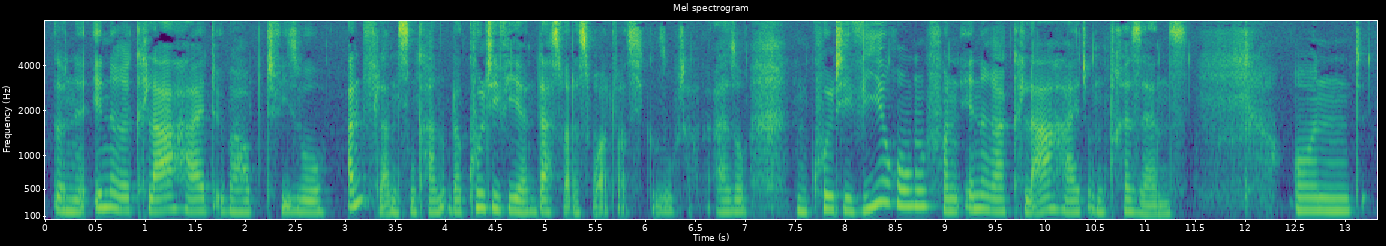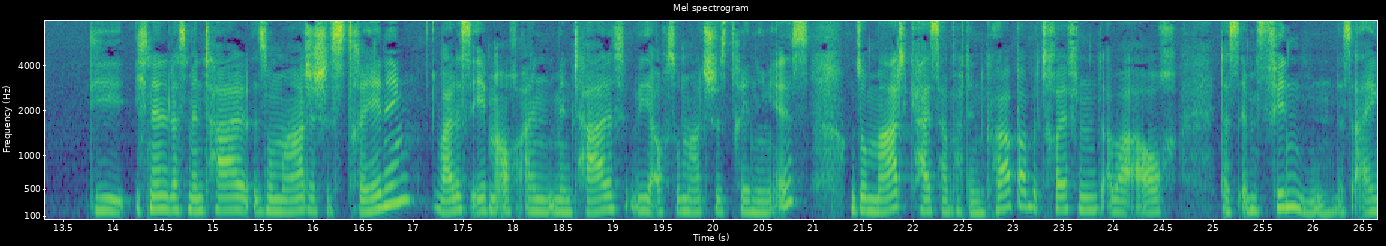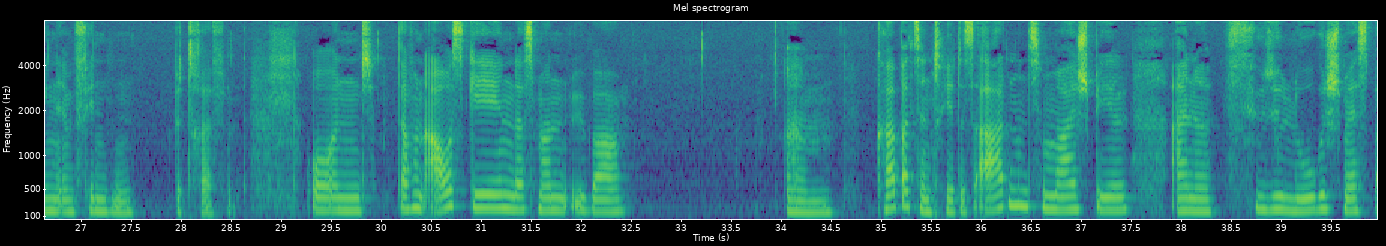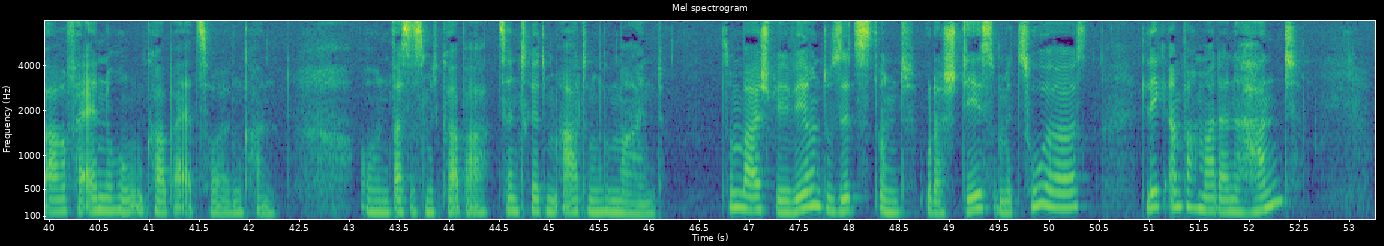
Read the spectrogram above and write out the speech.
so eine innere Klarheit überhaupt wie so anpflanzen kann oder kultivieren. Das war das Wort, was ich gesucht habe. Also eine Kultivierung von innerer Klarheit und Präsenz. Und die, ich nenne das mental-somatisches Training, weil es eben auch ein mentales wie auch somatisches Training ist. Und Somatik heißt einfach den Körper betreffend, aber auch das Empfinden, das eigene Empfinden betreffend. Und davon ausgehen, dass man über ähm, körperzentriertes Atmen zum Beispiel eine physiologisch messbare Veränderung im Körper erzeugen kann. Und was ist mit körperzentriertem Atem gemeint? Zum Beispiel, während du sitzt und oder stehst und mir zuhörst, leg einfach mal deine Hand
